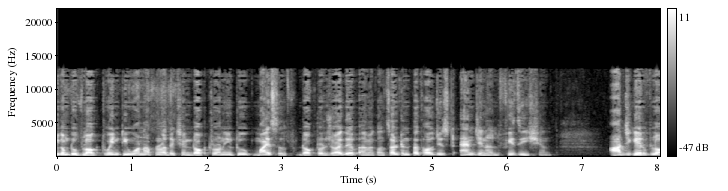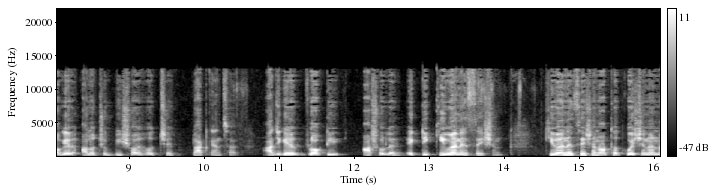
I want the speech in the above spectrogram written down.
Welcome to blog twenty one. আপনারা দেখছেন doctor on YouTube myself doctor Joydev. I am a consultant pathologist and general physician আজকের ব্লগের আলোচ্য বিষয় হচ্ছে ব্লাড ক্যান্সার আজকের ব্লগটি আসলে একটি Q and A session Q and A session অর্থাৎ কোয়েশ্চেন অ্যান্ড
